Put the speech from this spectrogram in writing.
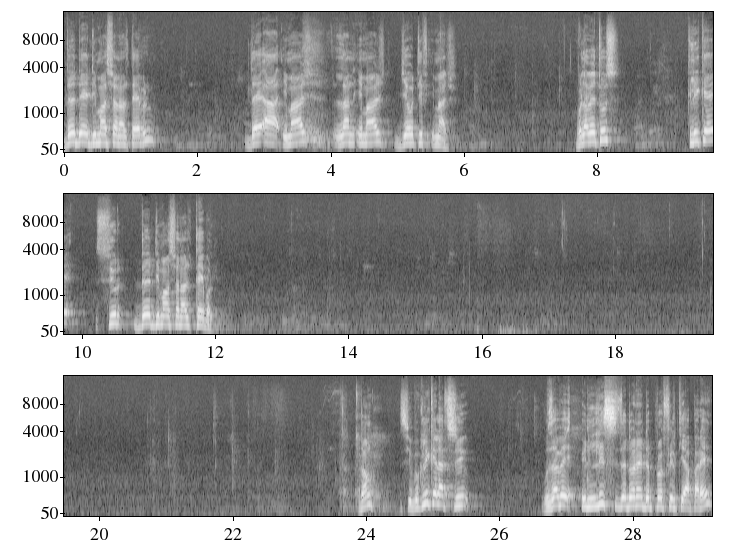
2D dimensional table, DA image, LAN image, GeoTIFF image. Vous l'avez tous? Cliquez sur deux dimensional table. Donc, si vous cliquez là-dessus, vous avez une liste de données de profil qui apparaît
